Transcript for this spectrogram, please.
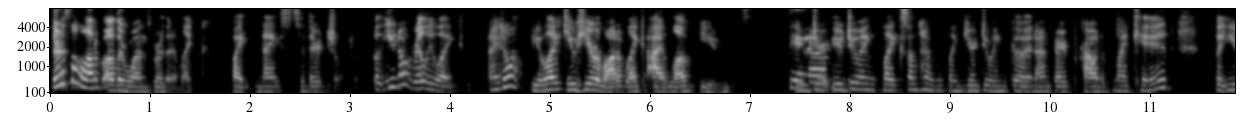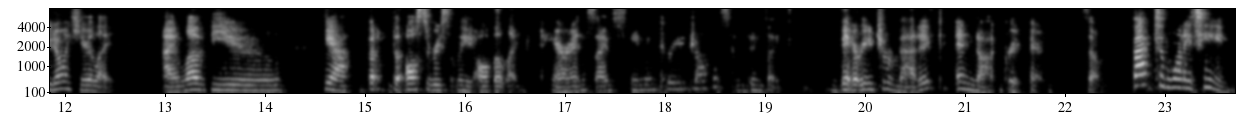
There's a lot of other ones where they're like quite nice to their children. But you don't really like I don't feel like you hear a lot of like I love you. Yeah. do, you're doing like sometimes like you're doing good. I'm very proud of my kid, but you don't hear like I love you. Yeah, but the, also recently all the like parents I've seen in Korean dramas have been like very dramatic and not great parents. So back to the 118.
